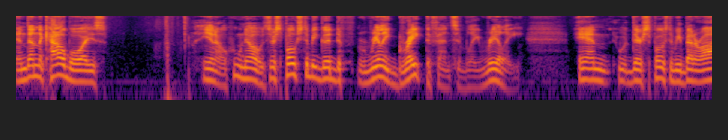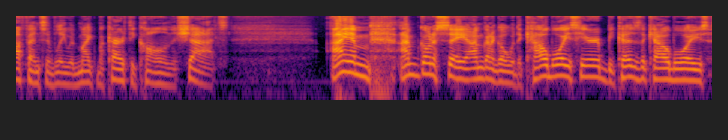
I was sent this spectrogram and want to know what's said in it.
and then the Cowboys, you know, who knows? They're supposed to be good, really great defensively, really. And they're supposed to be better offensively with Mike McCarthy calling the shots. I am I'm going to say I'm going to go with the Cowboys here because the Cowboys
